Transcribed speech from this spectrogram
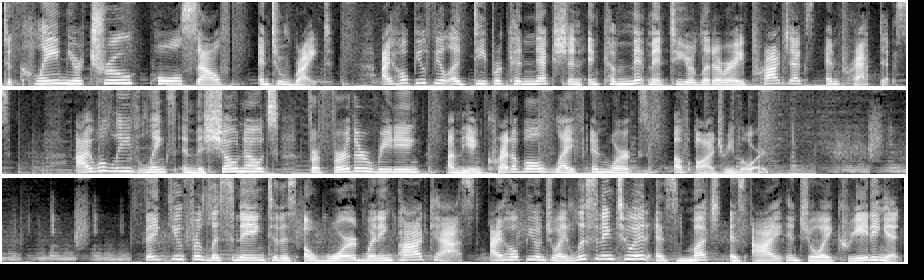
to claim your true whole self and to write. I hope you feel a deeper connection and commitment to your literary projects and practice. I will leave links in the show notes for further reading on the incredible life and works of Audre Lorde. Thank you for listening to this award winning podcast. I hope you enjoy listening to it as much as I enjoy creating it.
